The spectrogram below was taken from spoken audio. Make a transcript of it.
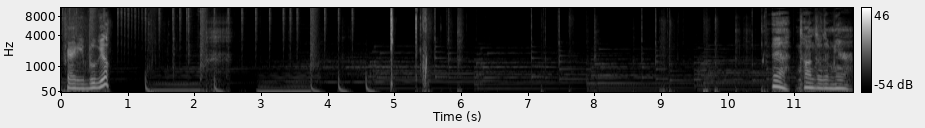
Fatty bluegill. Yeah, tons of them here.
